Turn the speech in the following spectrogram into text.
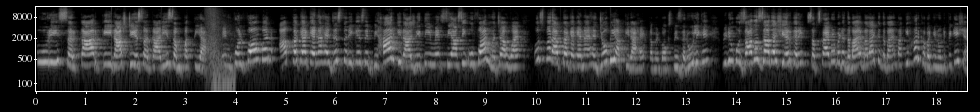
पूरी सरकार की राष्ट्रीय सरकारी संपत्तियाँ। इन फुल फॉर्म पर आपका क्या कहना है? जिस तरीके से बिहार की राजनीति में सियासी उफान मचा हुआ है उस पर आपका क्या कहना है? जो भी आपकी राय है कमेंट बॉक्स में ज़रूर लिखें। वीडियो को ज़्यादा से ज़्यादा शेयर करें। सब्सक्राइबर बटन दबाएँ बेल दबाएँ ताकि हर खबर की नोटिफिकेशन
